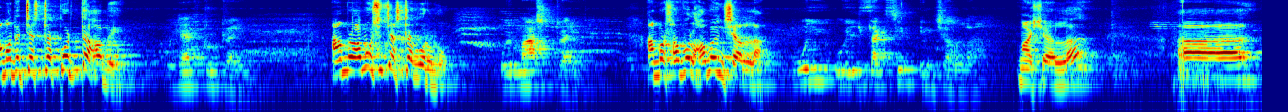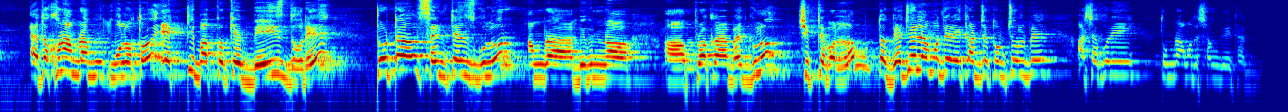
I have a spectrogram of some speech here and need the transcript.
আমাদের চেষ্টা করতে হবে। উই হ্যাভ টু ট্রাই আমরা অবশ্যই চেষ্টা করব। উই মাস্ট ট্রাই আমরা সফল হব ইনশাল্লাহ উই উইল সাকসিড ইনশাল্লাহ মাশাআল্লাহ। এতক্ষণ আমরা মূলত একটি বাক্যকে বেস ধরে টোটাল সেন্টেন্সগুলোর আমরা বিভিন্ন প্রকারভেদগুলো শিখতে পারলাম। তো গ্র্যাজুয়ালি আমাদের এই কার্যক্রম চলবে। আশা করি তোমরা আমাদের সঙ্গেই থাকবে।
